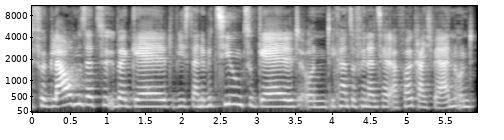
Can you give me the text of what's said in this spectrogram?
für Glaubenssätze über Geld? Wie ist deine Beziehung zu Geld? Und wie kannst du finanziell erfolgreich werden? Und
